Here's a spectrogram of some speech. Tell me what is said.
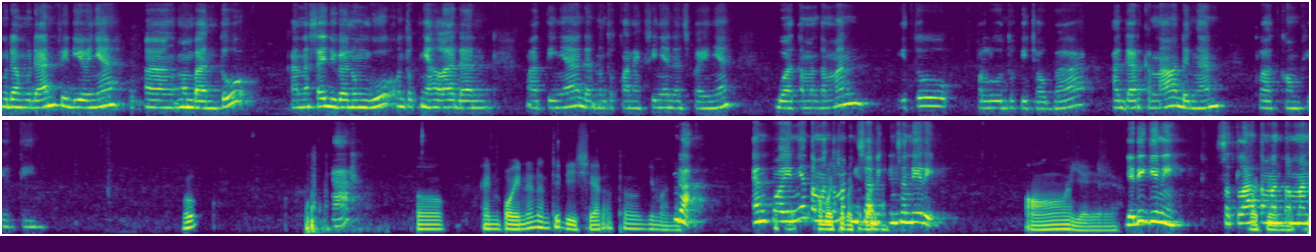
Mudah-mudahan videonya uh, membantu karena saya juga nunggu untuk nyala dan matinya dan untuk koneksinya dan sebagainya. Buat teman-teman itu perlu untuk dicoba agar kenal dengan cloud computing. Bu? Ya? Untuk endpointnya nanti di-share atau gimana? Enggak. Endpointnya teman-teman bisa bikin sendiri. Oh, iya, iya. iya. Jadi gini, setelah teman-teman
